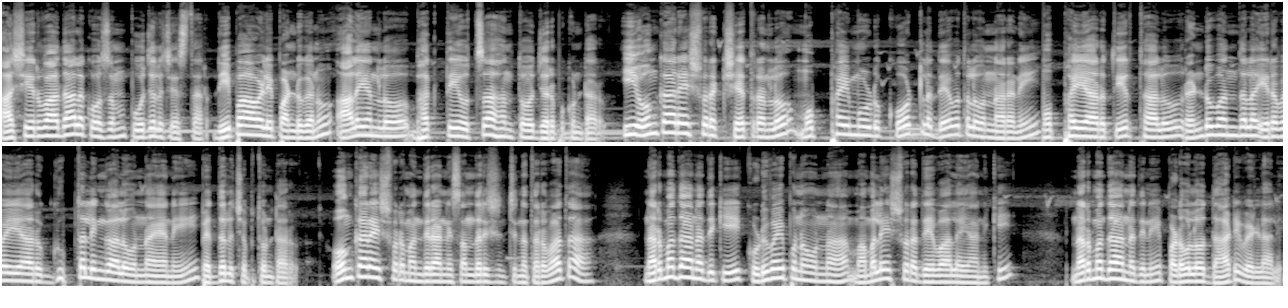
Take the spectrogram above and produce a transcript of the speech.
ఆశీర్వాదాల కోసం పూజలు చేస్తారు. దీపావళి పండుగను ఆలయంలో భక్తి ఉత్సాహంతో జరుపుకుంటారు. ఈ ఓంకారేశ్వర క్షేత్రంలో ముప్పై మూడు కోట్ల దేవతలు ఉన్నారని ముప్పై ఆరు తీర్థాలు రెండు వందల ఇరవై ఆరు గుప్తలింగాలు ఉన్నాయని పెద్దలు చెబుతుంటారు. ఓంకారేశ్వర మందిరాన్ని సందర్శించిన తర్వాత నర్మదా నదికి కుడివైపున ఉన్న మమలేశ్వర దేవాలయానికి నర్మదా నదిని పడవలో దాటి వెళ్ళాలి.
